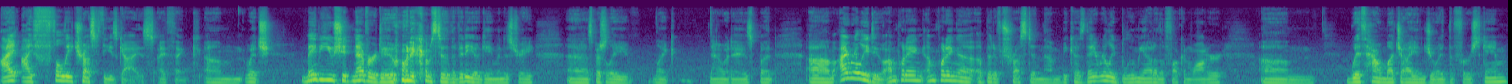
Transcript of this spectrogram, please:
I I fully trust these guys. I think, um, which maybe you should never do when it comes to the video game industry, uh, especially like nowadays. But um, I really do. I'm putting I'm putting a, a, bit of trust in them because they really blew me out of the fucking water um, with how much I enjoyed the first game.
